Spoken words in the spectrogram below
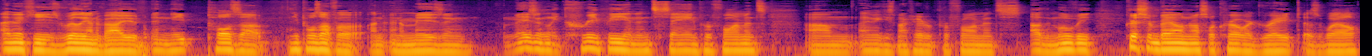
I think he's really undervalued, and he pulls up. He pulls off a, an, an amazing, amazingly creepy and insane performance. Um, I think he's my favorite performance of the movie. Christian Bale and Russell Crowe are great as well.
